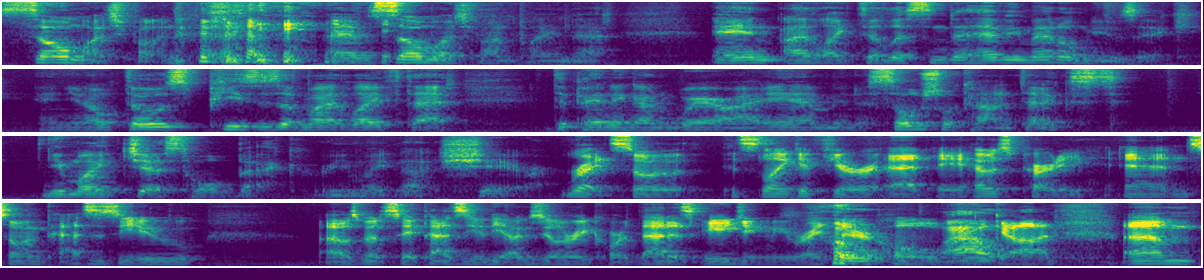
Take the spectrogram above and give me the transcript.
So much fun i have so much fun playing that and i like to listen to heavy metal music and you know those pieces of my life that depending on where i am in a social context you might just hold back or you might not share Right. So it's like if you're at a house party and someone passes you. I was about to say passes you the auxiliary cord. That is aging me right there. Oh, Oh, wow. my god. Um,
